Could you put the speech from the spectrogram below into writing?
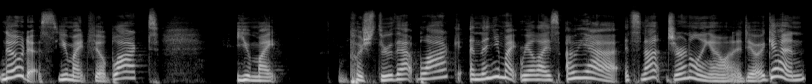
Notice you might feel blocked. You might push through that block and then you might realize, oh yeah, it's not journaling I want to do. Again,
